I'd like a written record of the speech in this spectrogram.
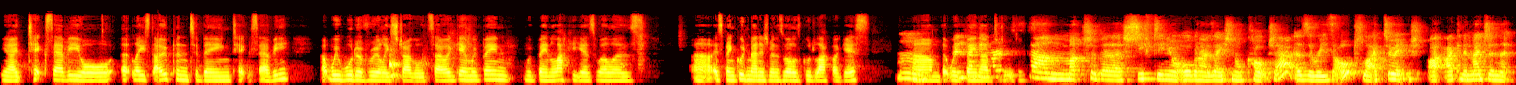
you know tech savvy or at least open to being tech savvy we would have really struggled so again we've been we've been lucky as well as uh, it's been good management as well as good luck i guess mm. um, that we've and been able to do um, much of a shift in your organizational culture as a result like doing I, I can imagine that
